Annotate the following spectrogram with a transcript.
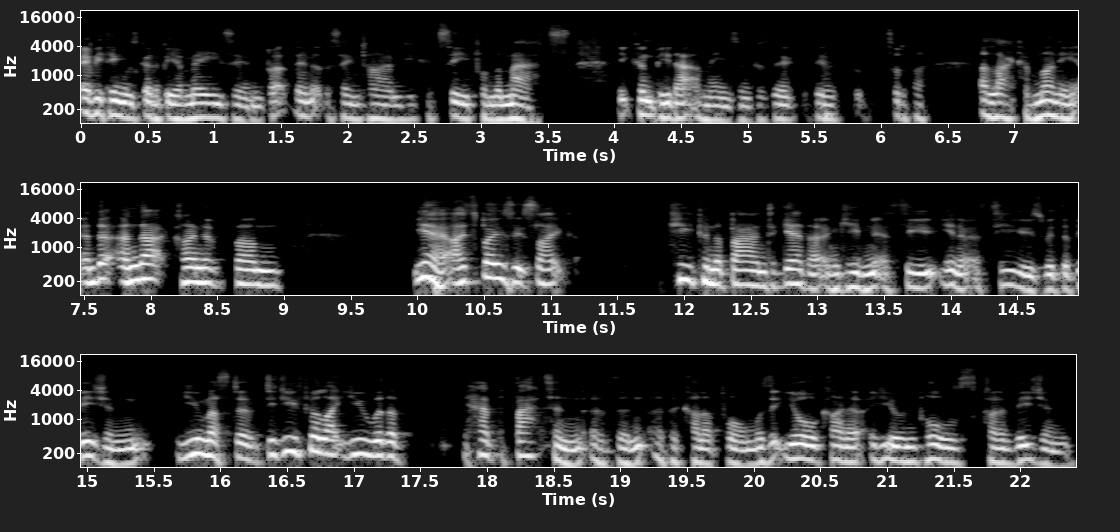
everything was going to be amazing. But then at the same time, you could see from the maths, it couldn't be that amazing because there, there's sort of a, a lack of money, and that and that kind of. Um, yeah, I suppose it's like keeping a band together and keeping it, you know, enthused with the vision. You must have. Did you feel like you were the had the baton of the of the color form? Was it your kind of you and Paul's kind of vision?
